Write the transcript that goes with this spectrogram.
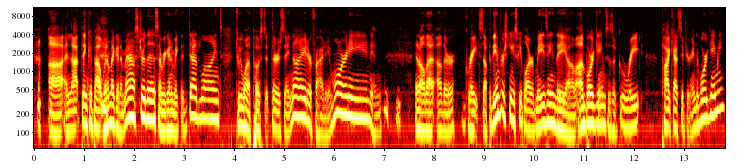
uh, and not think about when am I going to master this? Are we going to make the deadlines? Do we want to post it Thursday night or Friday morning? And and all that other great stuff. But the Inverse Genius people are amazing. They um, on board games is a great podcast if you're into board gaming.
